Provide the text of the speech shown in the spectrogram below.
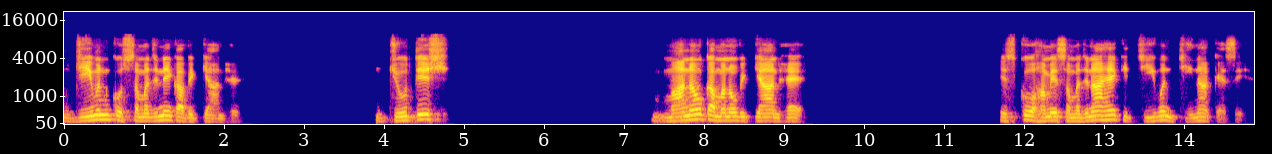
जीवन को समझने का विज्ञान है। ज्योतिष मानव का मनोविज्ञान है। इसको हमें समझना है कि जीवन जीना कैसे है।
